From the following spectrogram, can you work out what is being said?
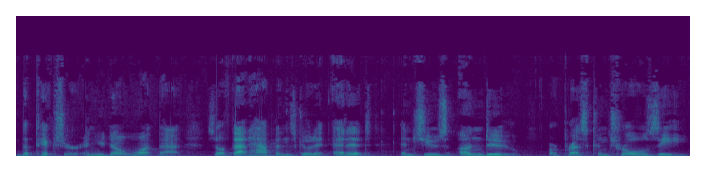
the picture, and you don't want that. So if that happens, go to Edit and choose Undo or press Control Z.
